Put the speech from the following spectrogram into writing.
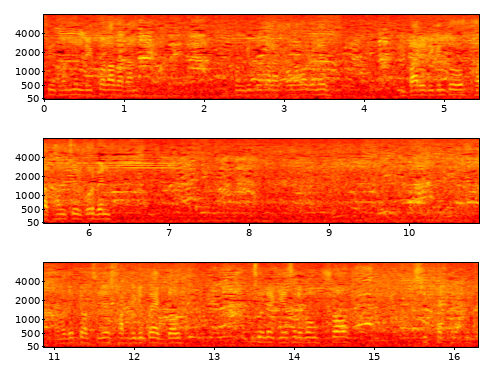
সেই ধানমন্ডি কলা বাগান এখন কিন্তু তারা কলা বাগানের বাড়িটি কিন্তু ভাঙচুর করবেন। আমরা দেখতে পাচ্ছি যে সামনে কিন্তু একদল চলে গিয়েছেন এবং সব শিক্ষার্থীরা কিন্তু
